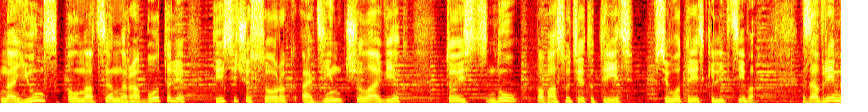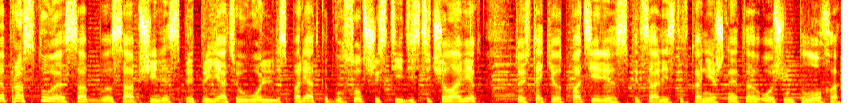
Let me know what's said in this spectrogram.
на ЮМС полноценно работали 1041 человек. То есть, ну, по, по сути, это треть, всего треть коллектива. За время простоя, со- сообщили, с предприятия уволились порядка 260 человек. То есть, такие вот потери специалистов, конечно, это очень плохо.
